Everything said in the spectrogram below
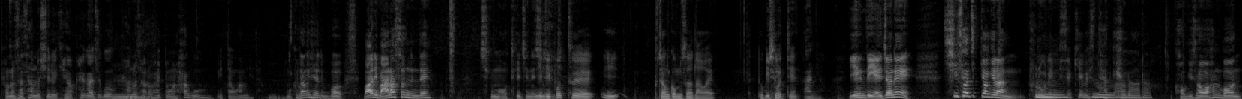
변호사 사무실을 개업해가지고 변호사로 활동을 하고 있다고 합니다. 뭐그 당시에도 뭐 말이 많았었는데 지금은 어떻게 이 지내시는지 리포트에 이 부장 검사 나와요? 녹취? 리포트 아니요. 이게 근데 예전에 시사직격이란 프로그램이 있어요. KBS 음, 다큐. 알아, 알아. 거기서 한번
